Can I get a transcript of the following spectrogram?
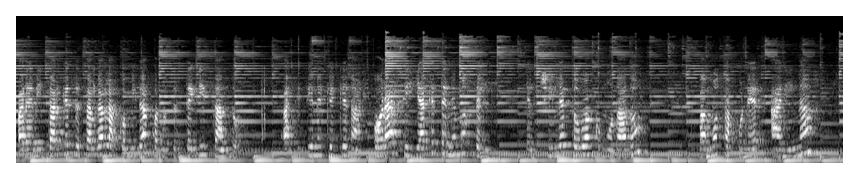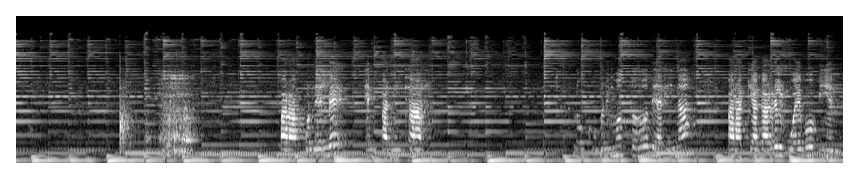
Para evitar que se salga la comida cuando se esté guisando. Así tiene que quedar. Ahora sí, ya que tenemos el, chile todo acomodado, vamos a poner harina para ponerle empanizar todo de harina para que agarre el huevo bien.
